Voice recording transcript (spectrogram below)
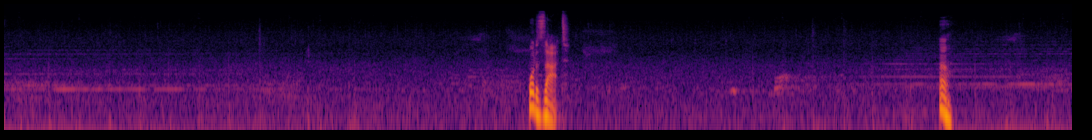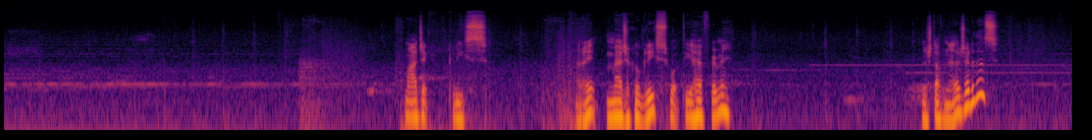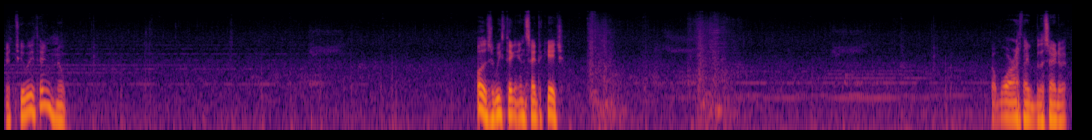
What is that? Oh. Magic grease. Alright, magical grease. What do you have for me? There's stuff on the other side of this? A two-way thing? Nope. Oh, there's a wee thing inside the cage. Got war, I think, by the side of it.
